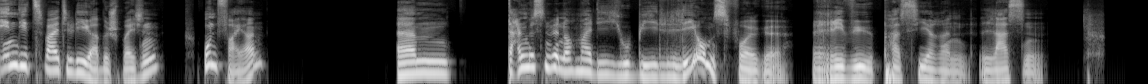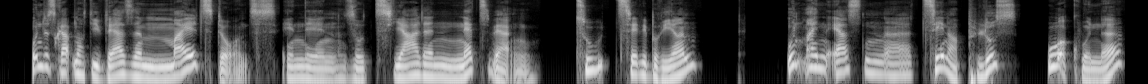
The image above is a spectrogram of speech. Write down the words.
in die zweite Liga besprechen und feiern. Ähm, dann müssen wir nochmal die Jubiläumsfolge Revue passieren lassen. Und es gab noch diverse Milestones in den sozialen Netzwerken zu zelebrieren. Und meinen ersten äh, 10er Plus Urkunde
